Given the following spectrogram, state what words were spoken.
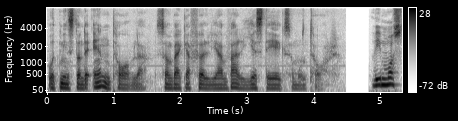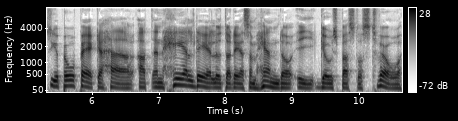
Åtminstone en tavla som verkar följa varje steg som hon tar. Vi måste ju påpeka här att en hel del av det som händer i Ghostbusters 2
